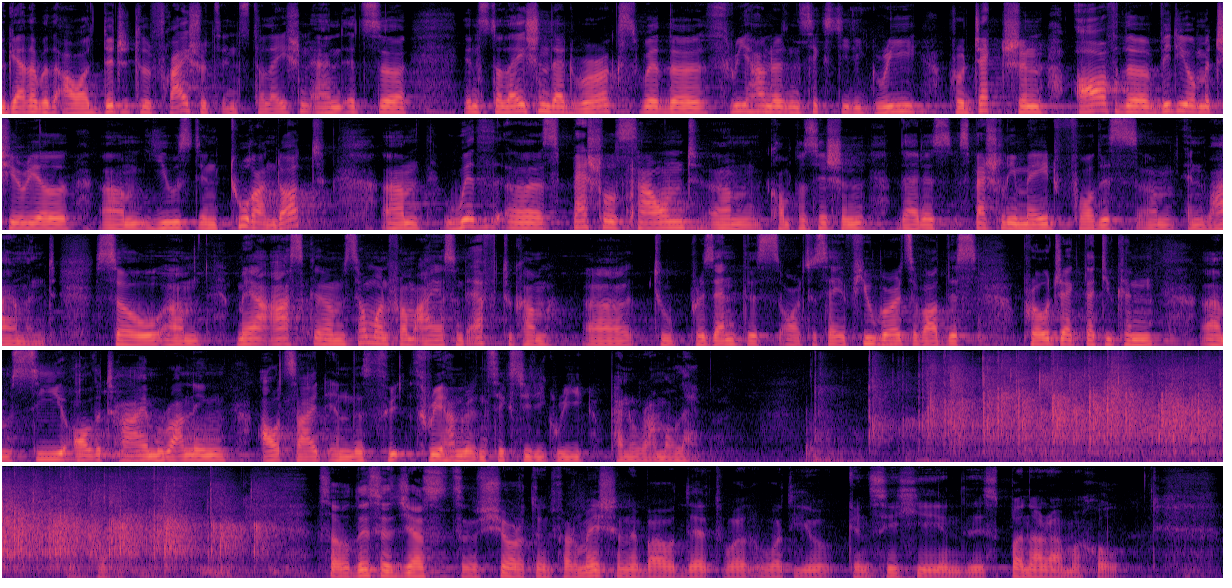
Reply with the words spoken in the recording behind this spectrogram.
together with our digital Freischütz installation, and it's an installation that works with the 360 degree projection of the video material um, used in Turandot um, with a special sound um, composition that is specially made for this um, environment. So, um, may I ask um, someone from AES&F to come uh, to present this or to say a few words about this project that you can um, see all the time running outside in the th 360 degree panorama lab. So this is just short information about that, what, what you can see here in this panorama hall.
